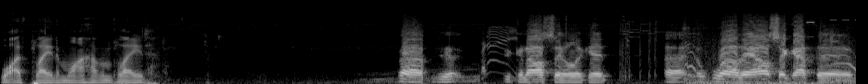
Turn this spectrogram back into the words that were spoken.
what I've played and what I haven't played. Uh, you, you can also look at. Uh, well, they also got the.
